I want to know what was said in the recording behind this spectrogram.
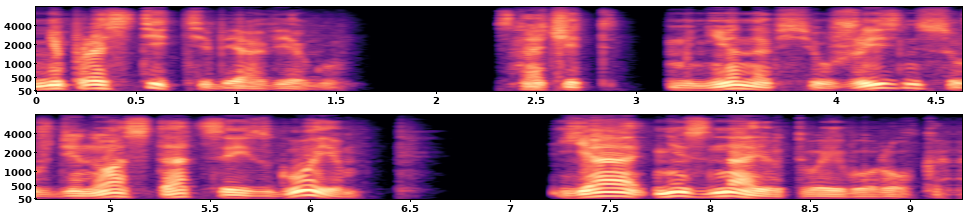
не простит тебя, Овегу. Значит, мне на всю жизнь суждено остаться изгоем? Я не знаю твоего рока.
